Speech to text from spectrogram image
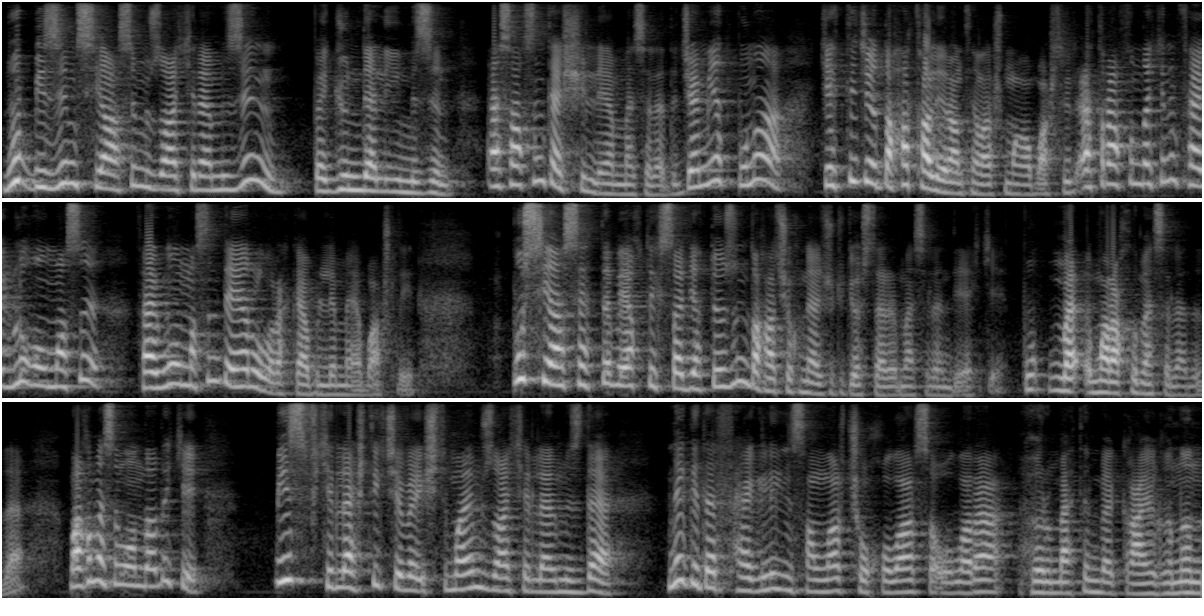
bu bizim siyasi müzakirəmizin və gündəliyimizin əsasını təşkil edən məsələdir. Cəmiyyət buna getdikcə daha tolerant yanaşmağa başlayır. Ətrafındakının fərqli olması, fərqli olmasını dəyər olaraq qəbul etməyə başlayır. Bu siyasətdə və yaxud da iqtisadiyyatda özünü daha çox nə cür göstərir məsələn deyək ki. Bu maraqlı məsələdir də. Maraqlı məsələ ondadır ki, Biz fikirləşdikcə və ictimai müzakirələrimizdə nə qədər fərqli insanlar çox olarsa, onlara hörmətin və qayğının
